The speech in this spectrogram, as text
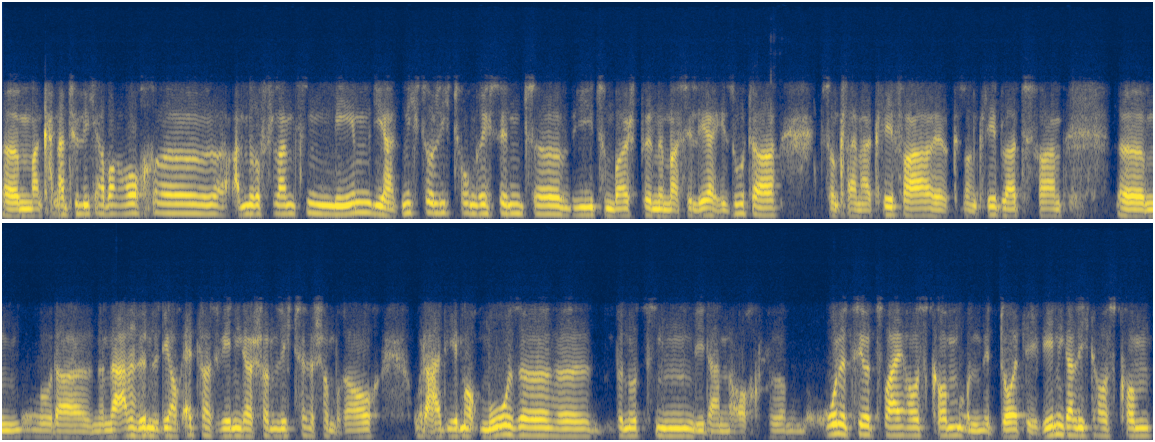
Ähm, man kann natürlich aber auch äh, andere Pflanzen nehmen, die halt nicht so lichthungrig sind, äh, wie zum Beispiel eine Marcellea hisuta, so ein kleiner Kleefahr, so ein Kleeblattfarn ähm, oder eine Nadelwinde, die auch etwas weniger schon Licht äh, schon braucht oder halt eben auch Moose äh, benutzen, die dann auch ähm, ohne CO2 auskommen und mit deutlich weniger Licht auskommen.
